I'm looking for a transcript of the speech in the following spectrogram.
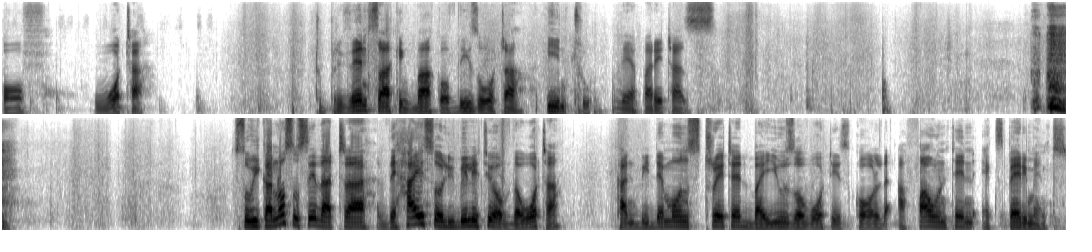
of water. To prevent sucking back of this water into the apparatus. So we can also say that uh, the high solubility of the water can be demonstrated by use of what is called a fountain experiment.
